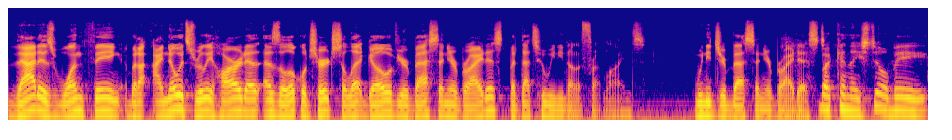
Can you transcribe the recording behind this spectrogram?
that is one thing but I, I know it's really hard as, as a local church to let go of your best and your brightest but that's who we need on the front lines. We need your best and your brightest. But can they still be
